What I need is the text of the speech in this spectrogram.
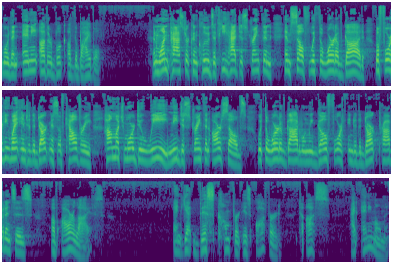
more than any other book of the Bible. And one pastor concludes if he had to strengthen himself with the Word of God before he went into the darkness of Calvary, how much more do we need to strengthen ourselves with the Word of God when we go forth into the dark providences of our lives. And yet, this comfort is offered to us at any moment.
